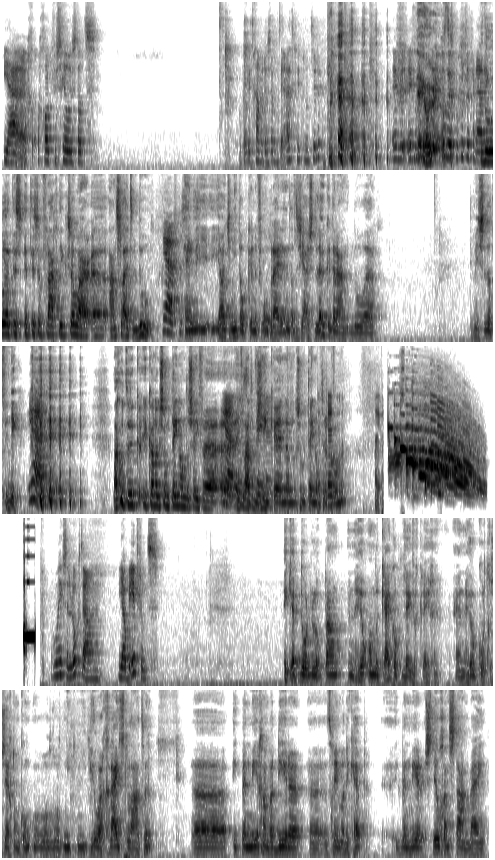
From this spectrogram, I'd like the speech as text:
ja, een groot verschil is dat. Oké, dit gaan we er zo meteen uitknippen natuurlijk. Even, even, Nee, hoor. Ook even goed over Ik bedoel, het is, het is een vraag die ik zomaar eh, aansluitend doe. Ja, precies. En je, je had je niet op kunnen voorbereiden. En dat is juist het leuke eraan. Ik bedoel, eh, tenminste, dat vind ik. Ja, Maar goed, eh, je kan ook zo meteen anders even, eh, Ja, even laten meteen, bezinken en dan zo meteen op Even terugkomen. Hoe heeft de lockdown jou beïnvloed? Ik heb door de lockdown een heel ander kijk op het leven gekregen. En heel kort gezegd, om het niet, niet heel erg grijs te laten. eh, ik ben meer gaan waarderen eh, hetgeen wat ik heb. Ik ben meer stil gaan staan bij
